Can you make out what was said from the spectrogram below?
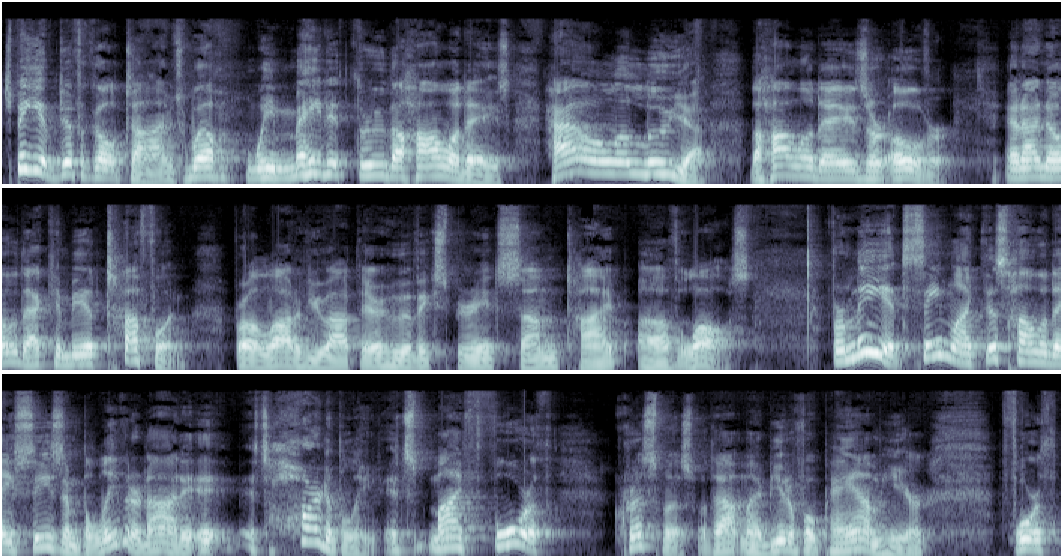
Speaking of difficult times, well, we made it through the holidays. Hallelujah! The holidays are over. And I know that can be a tough one for a lot of you out there who have experienced some type of loss. For me, it seemed like this holiday season, believe it or not, it, it's hard to believe. It's my fourth Christmas without my beautiful Pam here, fourth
